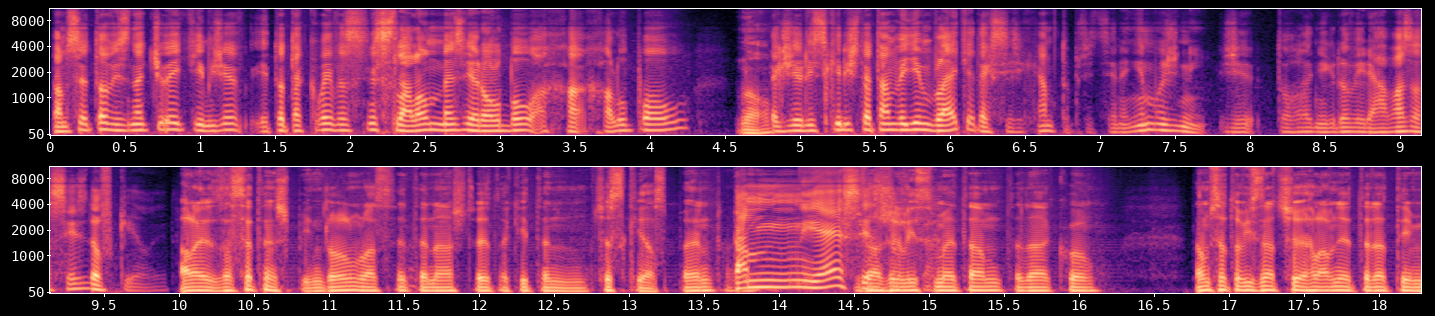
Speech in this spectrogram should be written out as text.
Tam se to vyznačuje tím, že je to takový vlastně slalom mezi rolbou a cha- chalupou, No, takže vždycky, když to tam vidím v létě, tak si říkám, to přece není možný, že tohle někdo vydává za sjezdovky. Jo. ale zase ten špindl, vlastne ten náš, to je taký ten český Aspen. Tam je sjezdovka. Zažili sme tam teda ako, tam sa to vyznačuje hlavne teda tým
